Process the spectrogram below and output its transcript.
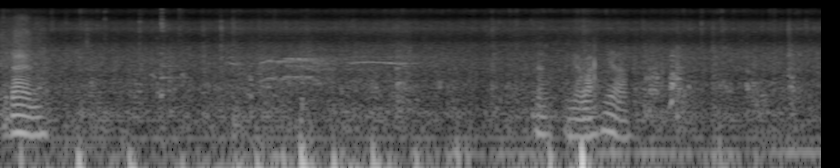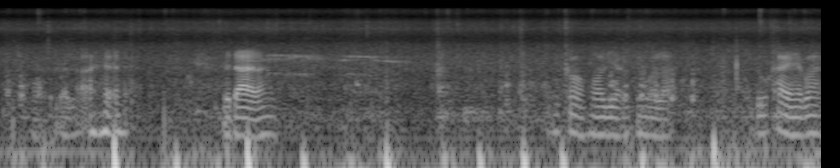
จะได้ไหมนะไงวะเนี่ยเหรออ๋อไม่ ไม่ได้แล้วก็พอเลี้ยงขึ้นมาละดูไข่ในบ้าน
